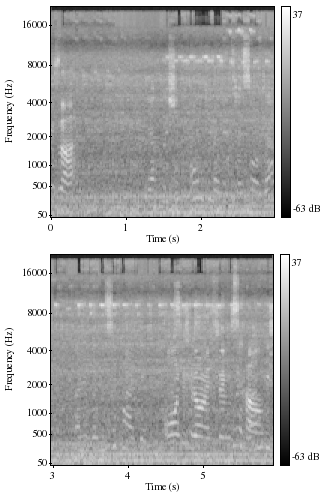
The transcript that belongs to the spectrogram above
Güzel. Yaklaşık 10 kilometre sonra arabanızı park edin. 10 kilometremiz kalmış.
